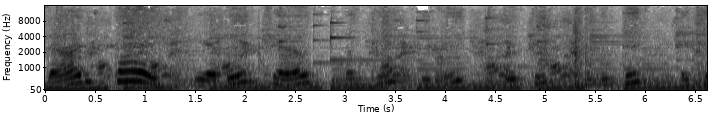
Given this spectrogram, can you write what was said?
텐, 일레븐, 트웰브, 서튼, 피프틴, 시크스틴, 세븐틴, 에이틴,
